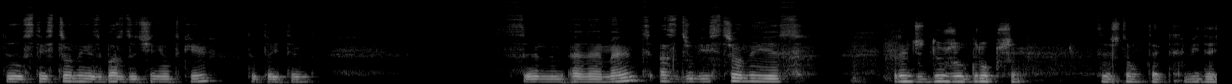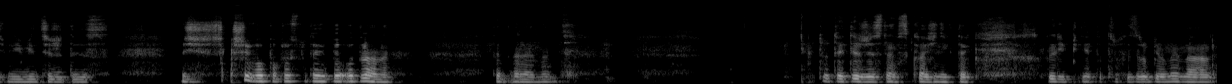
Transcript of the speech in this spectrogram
Tu z tej strony jest bardzo cieniutki, tutaj ten ten element, a z drugiej strony jest wręcz dużo grubszy. Zresztą tak widać mniej więcej, że to jest krzywo po prostu tak jakby odlane ten element. Tutaj też jest ten wskaźnik tak lipnie to trochę zrobione, no ale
